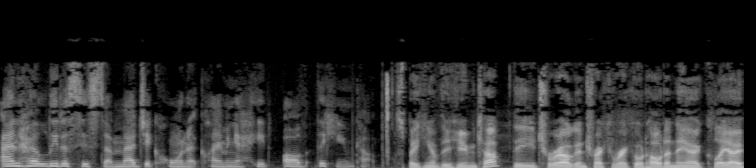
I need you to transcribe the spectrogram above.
and her litter sister, Magic Hornet, claiming a heat of the Hume Cup. Speaking of the Hume Cup, the Traralgon track record holder Neo Cleo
